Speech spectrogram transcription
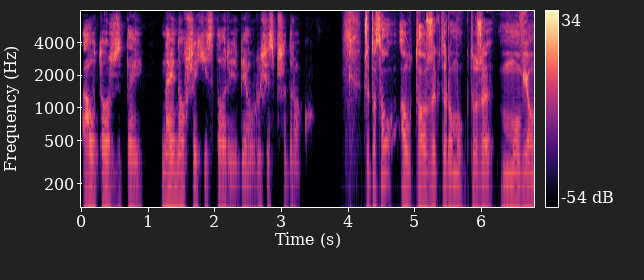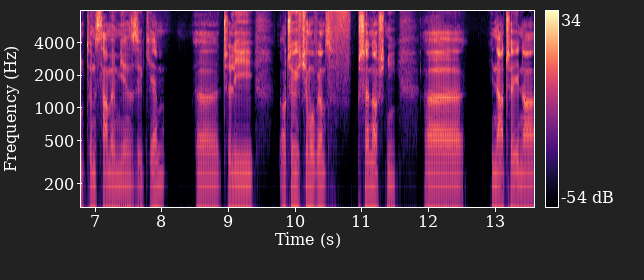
autorzy tej najnowszej historii Białorusi sprzed roku. Czy to są autorzy, którą, którzy mówią tym samym językiem? E, czyli oczywiście mówiąc w przenośni, e, inaczej na,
